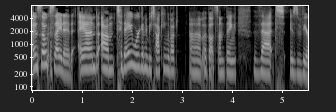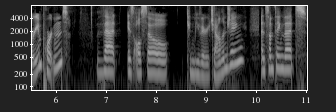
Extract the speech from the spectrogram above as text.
I'm so excited. And um, today we're going to be talking about um, about something that is very important, that is also can be very challenging, and something that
